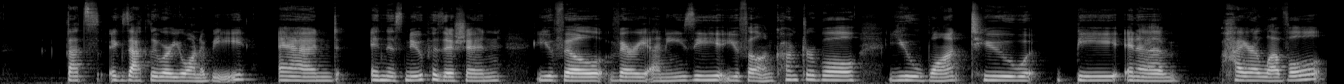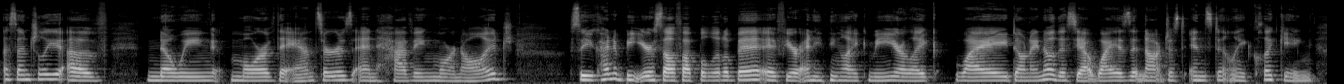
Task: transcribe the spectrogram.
that's exactly where you want to be. And in this new position, you feel very uneasy, you feel uncomfortable, you want to be in a higher level essentially of knowing more of the answers and having more knowledge. So you kind of beat yourself up a little bit if you're anything like me. You're like, why don't I know this yet? Why is it not just instantly clicking?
